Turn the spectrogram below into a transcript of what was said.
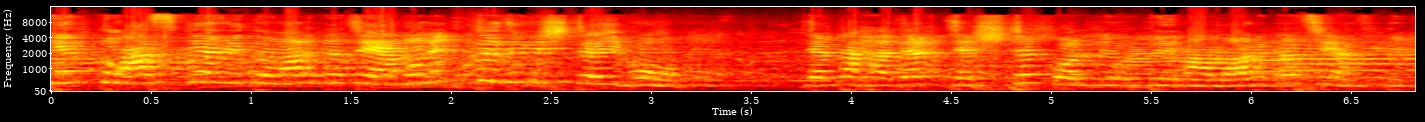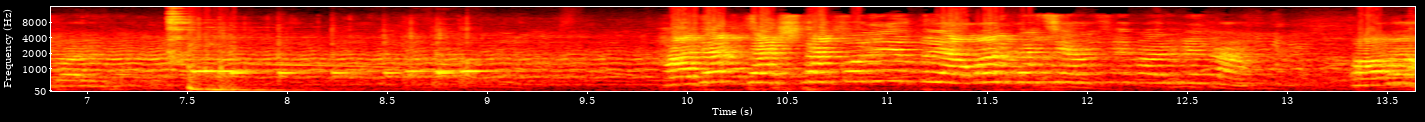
কিন্তু আজকে আমি তোমার কাছে এমন একটা জিনিস চাইব, যেটা হাজার চেষ্টা করলেও তুই আমার কাছে আনতে পারবি হাজার চেষ্টা করলেও তুই আমার কাছে আনতে পারবে না। বাবা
